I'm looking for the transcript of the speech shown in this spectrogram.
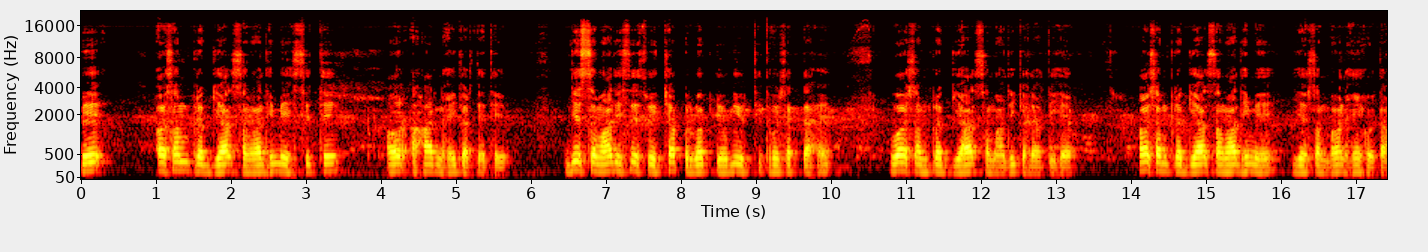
वे असम असंप्रज्ञात समाधि में स्थित थे और आहार नहीं करते थे। जिस समाधि से स्वेच्छापूर्वक योगी उत्थित हो सकता है, वह संप्रज्ञात समाधि कहलाती है। असंप्रज्ञात समाधि में यह संभव नहीं होता।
